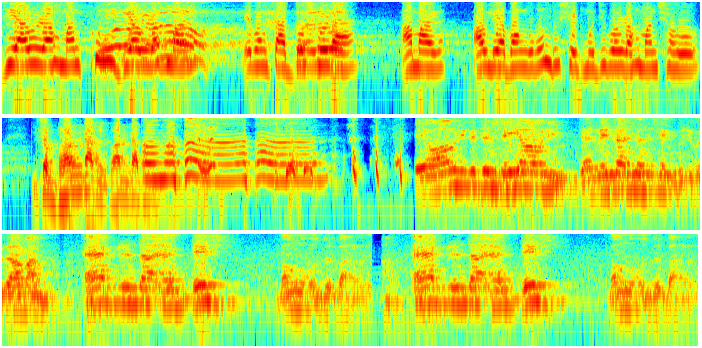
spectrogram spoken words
জিয়াউর রহমান খুনি জিয়াউর রহমান এবং তার দোসরা আমার আউলিয়া বঙ্গবন্ধু শেখ মুজিবুর রহমান সহ সব ভণ্ডামি ভণ্ডামি। এই আওয়ামী লীগ হচ্ছে সেই আওয়ামী লীগ যার নেতা ছিলেন শেখ মুজিবুর রহমান। এক নেতা এক দেশ বঙ্গবন্ধুর বাংলাদেশ। এক নেতা এক দেশ বঙ্গবন্ধুর বাংলাদেশ।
